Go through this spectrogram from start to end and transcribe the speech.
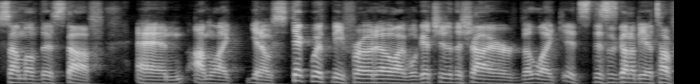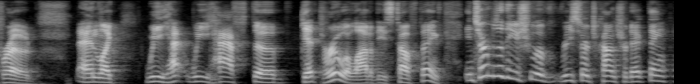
some of this stuff and I'm like, you know, stick with me, Frodo. I will get you to the Shire, but like, it's this is going to be a tough road, and like we have we have to get through a lot of these tough things. In terms of the issue of research contradicting,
